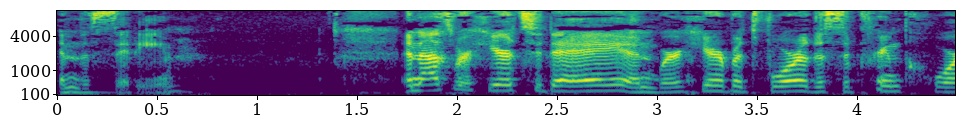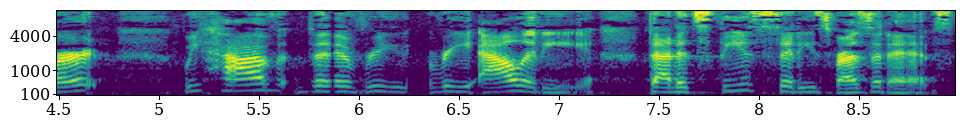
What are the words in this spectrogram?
in the city. And as we're here today and we're here before the Supreme Court, we have the re- reality that it's these cities' residents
